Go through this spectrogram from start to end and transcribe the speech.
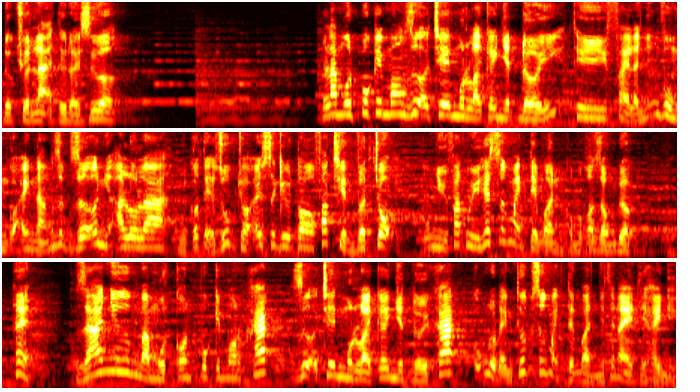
được truyền lại từ đời xưa. Là một Pokemon dựa trên một loài cây nhiệt đới thì phải là những vùng có ánh nắng rực rỡ như Alola mới có thể giúp cho Executor phát triển vượt trội cũng như phát huy hết sức mạnh tiềm ẩn của một con rồng được. Hey, giá như mà một con Pokemon khác dựa trên một loài cây nhiệt đới khác cũng được đánh thức sức mạnh tiềm ẩn như thế này thì hay nhỉ?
